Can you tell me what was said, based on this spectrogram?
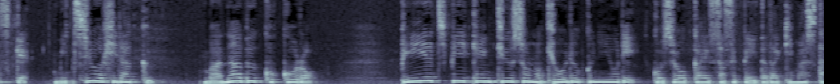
道を開く、学ぶ心。PHP 研究所の協力によりご紹介させていただきました。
